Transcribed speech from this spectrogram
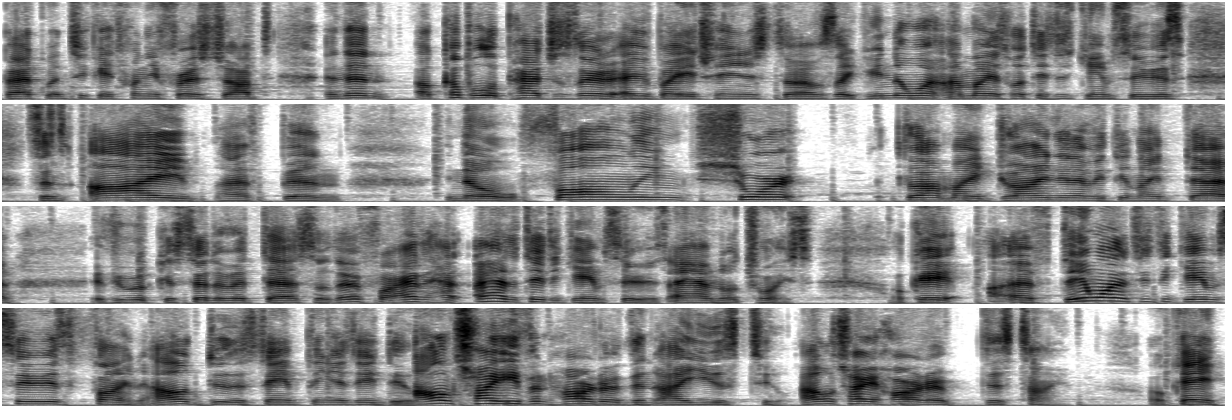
back when 2K20 first dropped. And then a couple of patches later, everybody changed. So I was like, you know what? I might as well take this game serious since I have been, you know, falling short throughout my grind and everything like that. If you would consider it that. So therefore, I had, I had to take the game serious. I have no choice. Okay? Uh, if they want to take the game serious, fine. I'll do the same thing as they do. I'll try even harder than I used to. I'll try harder this time. Okay?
